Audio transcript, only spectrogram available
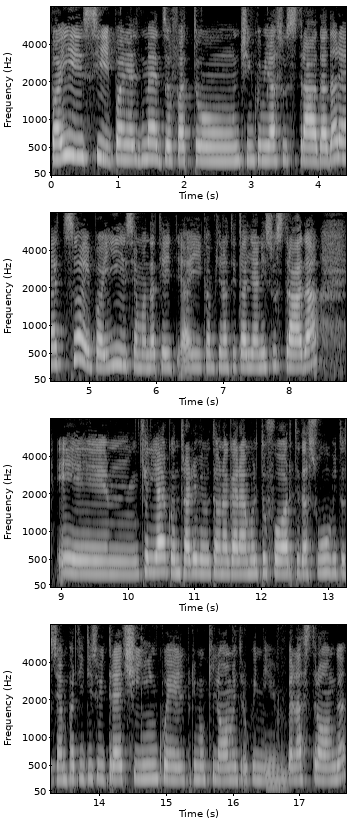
Poi sì, poi nel mezzo ho fatto un 5.000 su strada ad Arezzo e poi siamo andati ai, ai campionati italiani su strada e mm, che lì al contrario è venuta una gara molto forte da subito, siamo partiti sui 3-5 il primo chilometro, quindi bella strong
